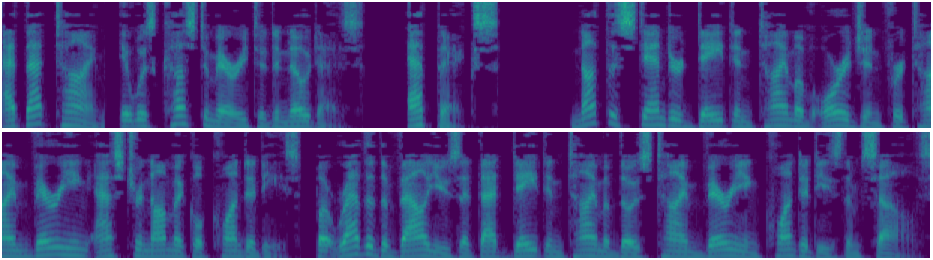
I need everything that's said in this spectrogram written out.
At that time, it was customary to denote as epochs, not the standard date and time of origin for time-varying astronomical quantities, but rather the values at that date and time of those time-varying quantities themselves.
